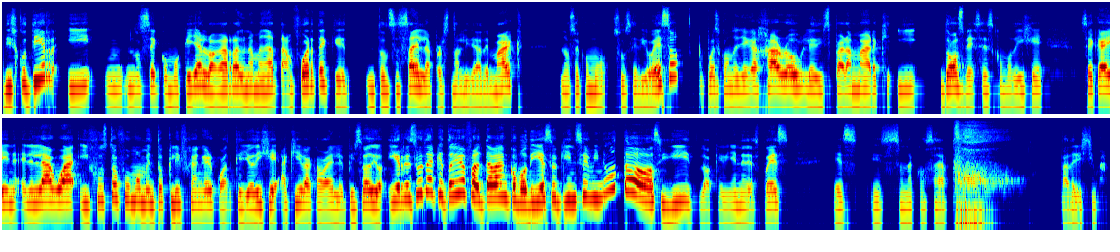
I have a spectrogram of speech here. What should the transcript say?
discutir y mm, no sé, como que ella lo agarra de una manera tan fuerte que entonces sale la personalidad de Mark. No sé cómo sucedió eso. Pues cuando llega Harrow, le dispara a Mark y dos veces, como dije, se cae en el agua y justo fue un momento cliffhanger que yo dije, aquí va a acabar el episodio. Y resulta que todavía faltaban como 10 o 15 minutos y lo que viene después es, es una cosa padrísima.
